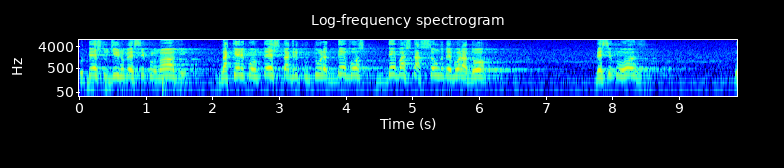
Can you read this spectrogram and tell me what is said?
O texto diz no versículo 9, naquele contexto da agricultura, devastação do devorador. Versículo 11. O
